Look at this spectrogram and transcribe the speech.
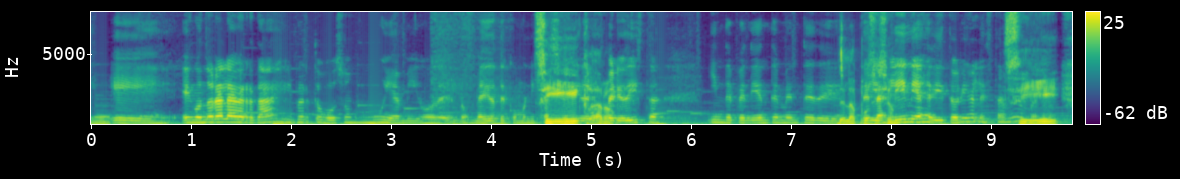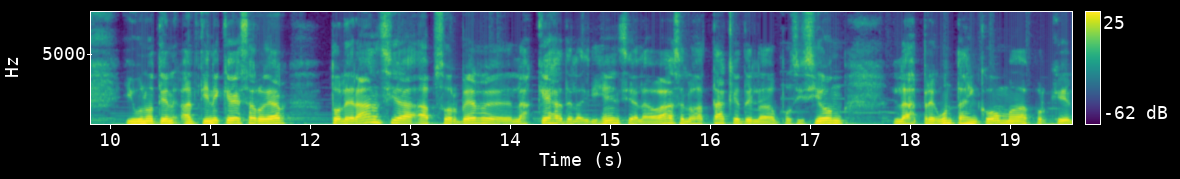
ah. eh, en honor a la verdad, Gilberto, vos sos muy amigo de los medios de comunicación y de los periodistas independientemente de, las líneas editoriales también. Sí, y uno tiene, ah, tiene que desarrollar tolerancia absorber eh, las quejas de la dirigencia, la base, los ataques de la oposición, las preguntas incómodas, porque,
